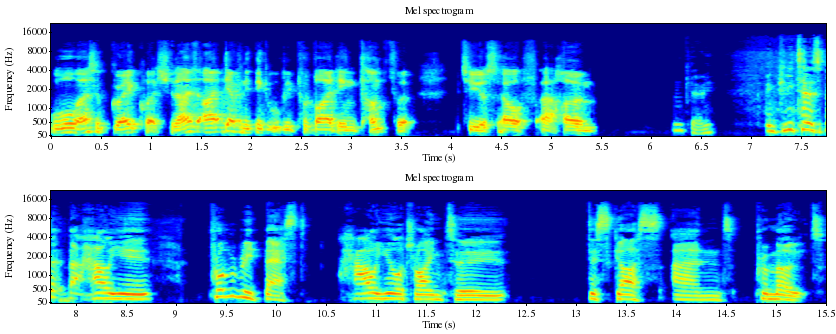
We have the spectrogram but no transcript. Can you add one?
Well, that's a great question. I, I definitely think it will be providing comfort to yourself at home. Okay. And can you tell us a bit about how you, probably best, how you're trying to discuss and promote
